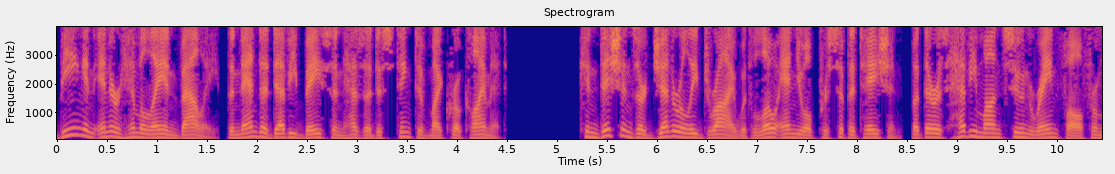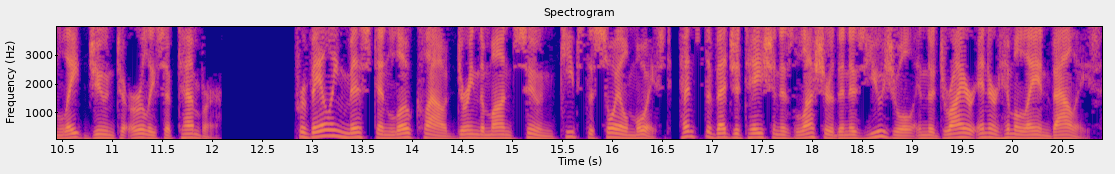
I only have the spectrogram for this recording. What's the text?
Being an inner Himalayan valley, the Nanda Devi Basin has a distinctive microclimate. Conditions are generally dry with low annual precipitation, but there is heavy monsoon rainfall from late June to early September. Prevailing mist and low cloud during the monsoon keeps the soil moist, hence the vegetation is lusher than is usual in the drier inner Himalayan valleys.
